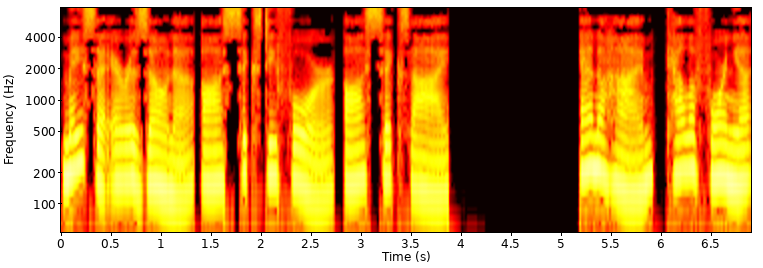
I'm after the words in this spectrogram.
Mesa, Arizona AH-64, AH-6I Anaheim, California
